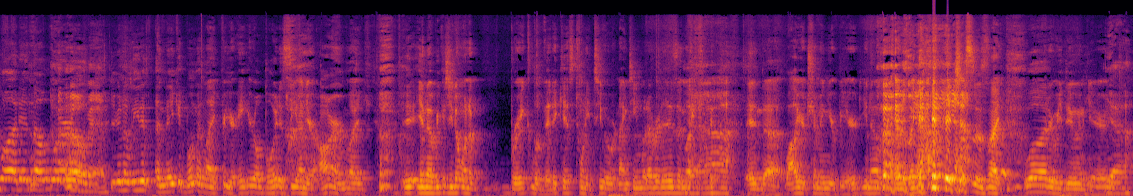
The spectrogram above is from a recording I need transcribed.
"What in the oh, world?" Oh, man. You're gonna lead a, a naked woman like for your eight year old boy to see on your arm, like you, you know, because you don't want to break Leviticus 22 or 19, whatever it is, and like, Yeah. and uh, while you're trimming your beard, you know, like, it, like, Yeah, it yeah. just was like, what are we doing here? Yeah.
